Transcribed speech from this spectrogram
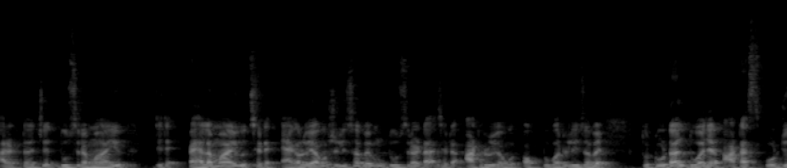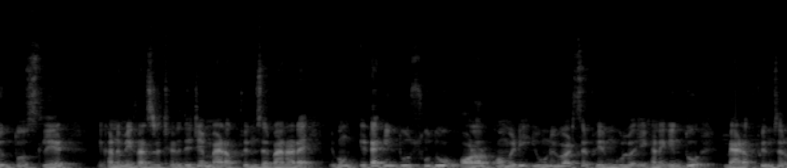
আর একটা হচ্ছে দুসরা মহায়ুদ্ধ যেটা পেহলা মহায়ুদ্ধ সেটা এগারোই আগস্ট রিলিজ হবে এবং দুসরাটা সেটা আঠেরোই অক্টোবর রিলিজ হবে। তো টোটাল দু হাজার আঠাশ পর্যন্ত স্লেট এখানে মেকার্সরা ছেড়ে দিয়েছে ম্যাডক ফিল্মসের ব্যানারে এবং এটা কিন্তু শুধু হরর কমেডি ইউনিভার্সের ফিল্মগুলো এখানে কিন্তু ম্যাডক ফিল্মসের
